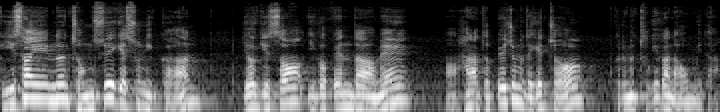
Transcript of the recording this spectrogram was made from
이 사이에 있는 정수의 개수니까 여기서 이거 뺀 다음에 어, 하나 더 빼주면 되겠죠. 그러면 두 개가 나옵니다.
